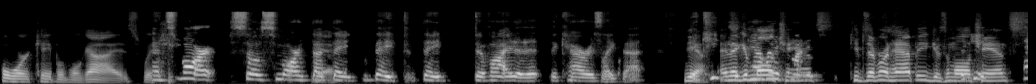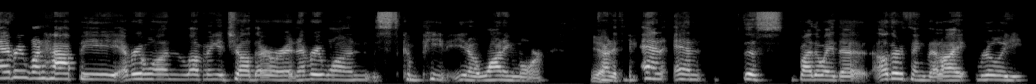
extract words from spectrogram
four capable guys, which and smart, so smart that yeah. they they they divided it the carries like that. Yeah, and they give them all a chance. Keeps everyone happy. Gives them all a chance. Everyone happy. Everyone loving each other, and everyone compete. You know, wanting more, yeah. kind of thing. And and this, by the way, the other thing that I really,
